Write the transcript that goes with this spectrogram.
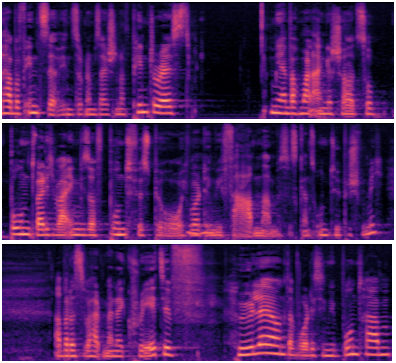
habe auf Insta, auf Instagram, sag ich schon, auf Pinterest mir einfach mal angeschaut, so bunt, weil ich war irgendwie so auf bunt fürs Büro. Ich wollte irgendwie Farben haben, das ist ganz untypisch für mich. Aber das war halt meine Creative-Höhle und da wollte ich es irgendwie bunt haben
